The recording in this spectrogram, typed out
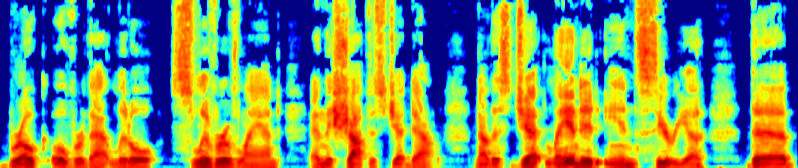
broke over that little sliver of land and they shot this jet down. Now this jet landed in Syria. The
